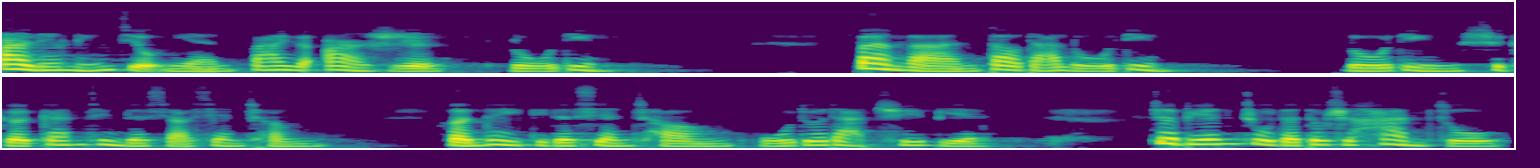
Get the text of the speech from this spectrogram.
二零零九年八月二日，泸定。傍晚到达泸定。泸定是个干净的小县城。和内地的县城无多大区别，这边住的都是汉族。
